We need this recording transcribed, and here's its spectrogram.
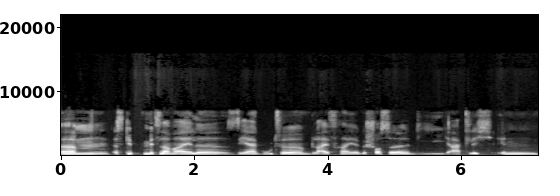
Ähm, es gibt mittlerweile sehr gute bleifreie Geschosse, die jagdlich in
